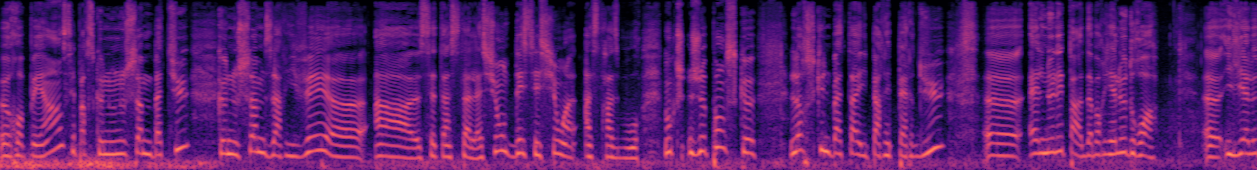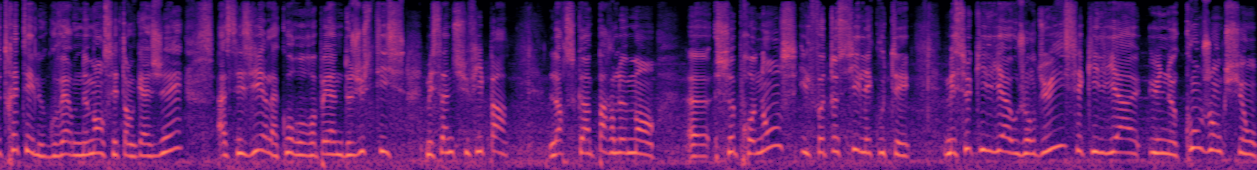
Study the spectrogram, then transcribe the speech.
européen. C'est parce que nous nous sommes battus que nous sommes arrivés à cette installation des sessions à, Strasbourg. Donc je- pense que lorsqu'une bataille paraît perdue, elle ne l'est pas. D'abord, il y a le droit. Il y a le traité. Le gouvernement s'est engagé à saisir la Cour européenne de justice. Mais ça ne suffit pas. Lorsqu'un Parlement euh, se prononce, il faut aussi l'écouter. Mais ce qu'il y a aujourd'hui, c'est qu'il y a une conjonction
